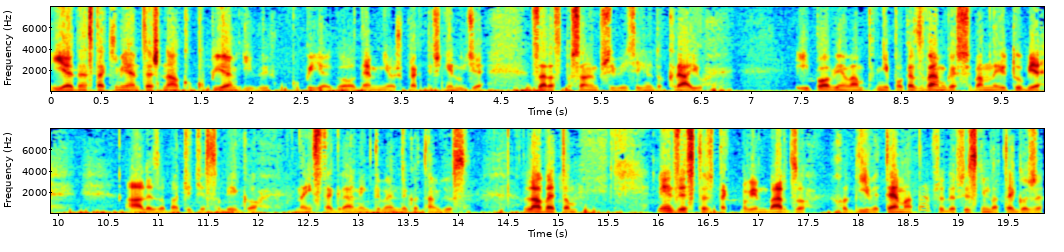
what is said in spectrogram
i jeden z takich miałem też na oku kupiłem i kupili go ode mnie już praktycznie ludzie zaraz po samym przywiezieniu do kraju. I powiem wam, nie pokazywałem go jeszcze wam na YouTubie ale zobaczycie sobie go na Instagramie, gdy będę go tam wiózł lawetą. Więc jest to, że tak powiem, bardzo chodliwy temat, a przede wszystkim dlatego, że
